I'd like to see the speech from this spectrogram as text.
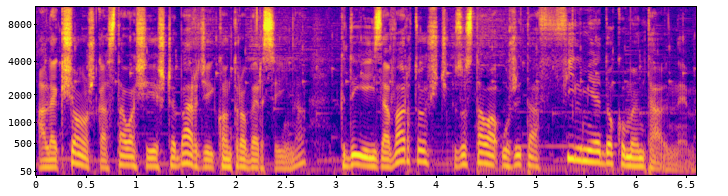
ale książka stała się jeszcze bardziej kontrowersyjna, gdy jej zawartość została użyta w filmie dokumentalnym.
